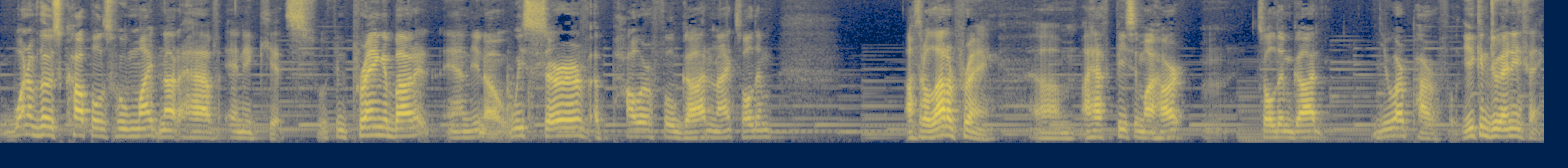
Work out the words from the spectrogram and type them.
one of those couples who might not have any kids. We've been praying about it, and you know, we serve a powerful God, and I told him, after a lot of praying, um, I have peace in my heart. Told him, God, you are powerful. You can do anything.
